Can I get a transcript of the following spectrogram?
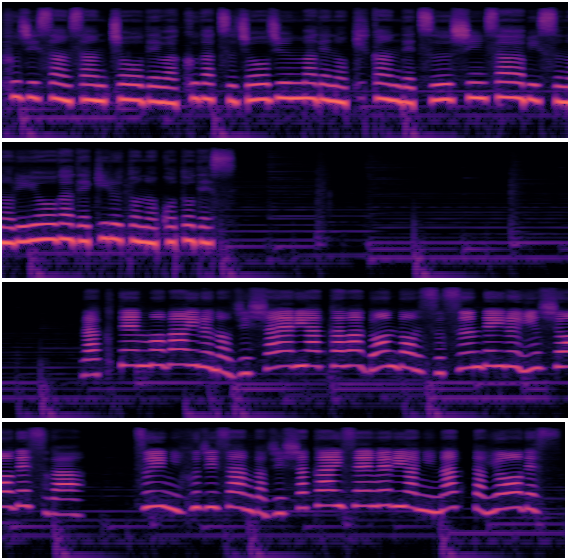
富士山山頂では9月上旬までの期間で通信サービスの利用ができるとのことです。楽天モバイルの自社エリア化はどんどん進んでいる印象ですが、ついに富士山が自社回線エリアになったようです。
